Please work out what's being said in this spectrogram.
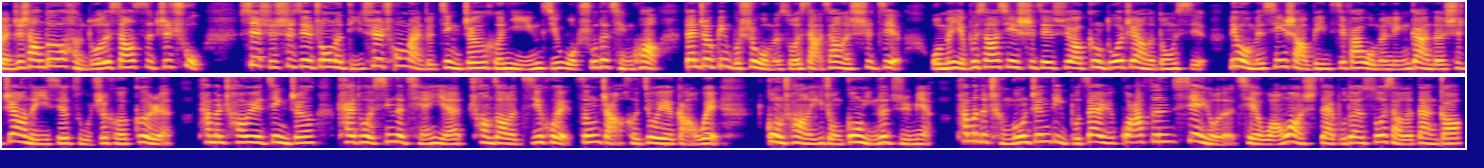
本质上都有很多的相似之处。现实世界中呢，的确充满着竞争和你赢及我输的情况，但这并不是我们所想象的世界。我们也不相信世界需要更多这样的东西。令我们欣赏并激发我们灵感的是这样的一些组织和个人，他们超越竞争，开拓新的前沿，创造了机会、增长和就业岗位，共创了一种共赢的局面。他们的成功真谛不在于瓜分现有的，且往往是在不断缩小的蛋糕，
